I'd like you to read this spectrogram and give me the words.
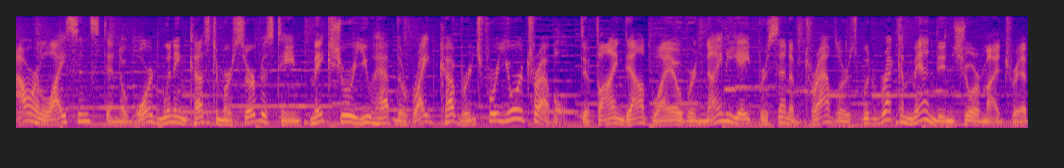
Our licensed and award winning customer service team makes sure you have the right coverage for your travel. To find out why over 98% of travelers would recommend Insure My Trip,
